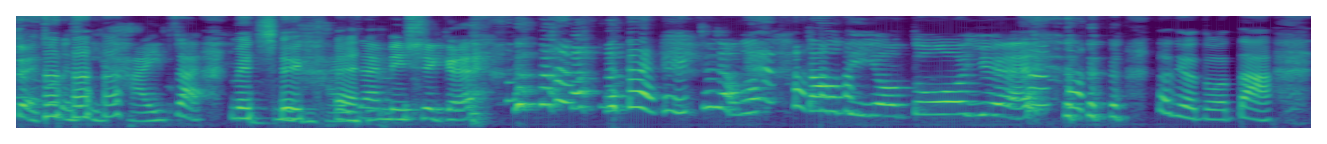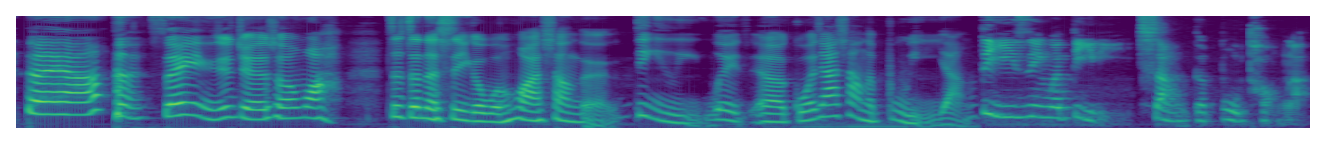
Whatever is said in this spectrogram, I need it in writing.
对，重点是你还在 Michigan，你还在 Michigan。对，就想说到底有多远，到底有多大？对啊，所以你就觉得说哇，这真的是一个文化上的地理位呃国家上的不一样。第一是因为地理上的不同啦，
